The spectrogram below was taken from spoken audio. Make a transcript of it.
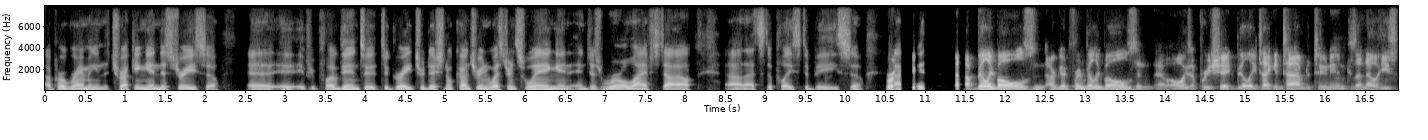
uh, programming in the trucking industry. So uh, if you're plugged into to great traditional country and western swing and, and just rural lifestyle, uh, that's the place to be. So. Uh, Billy Bowles and our good friend Billy Bowles, and I always appreciate Billy taking time to tune in because I know he's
